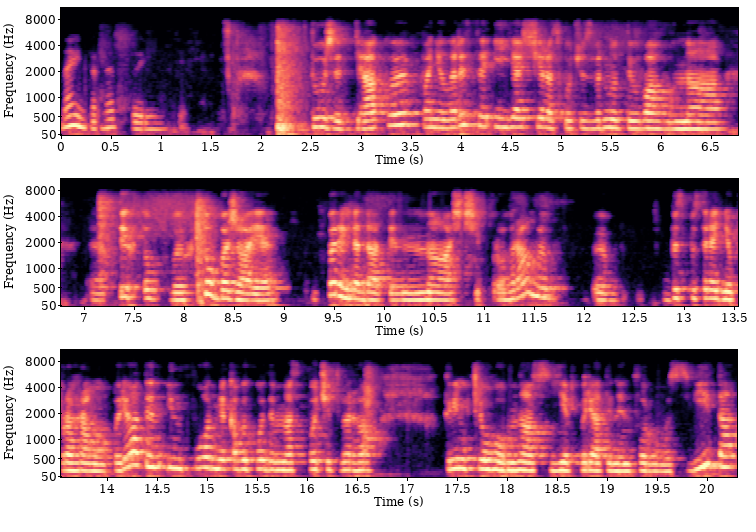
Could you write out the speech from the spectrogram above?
на інтернет-сторінці. Дуже дякую, пані Лариса. І я ще раз хочу звернути увагу на е, тих, хто, хто бажає переглядати наші програми. е, Безпосередньо програму Порятин Інформ, яка виходить в нас по четвергах. Крім цього, в нас є Порятин Інформ освіта.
